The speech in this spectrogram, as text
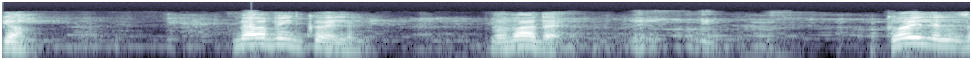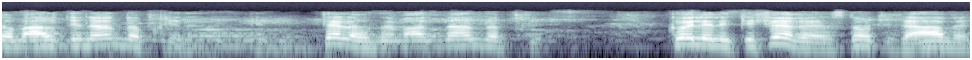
יו. מרווין כהלן, בוודאי. כהלן זה מאלטין אנדה בחינה. טלר זה מאלטין אנדה בחינה. כהלן לתפארת, זאת זה עוול.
